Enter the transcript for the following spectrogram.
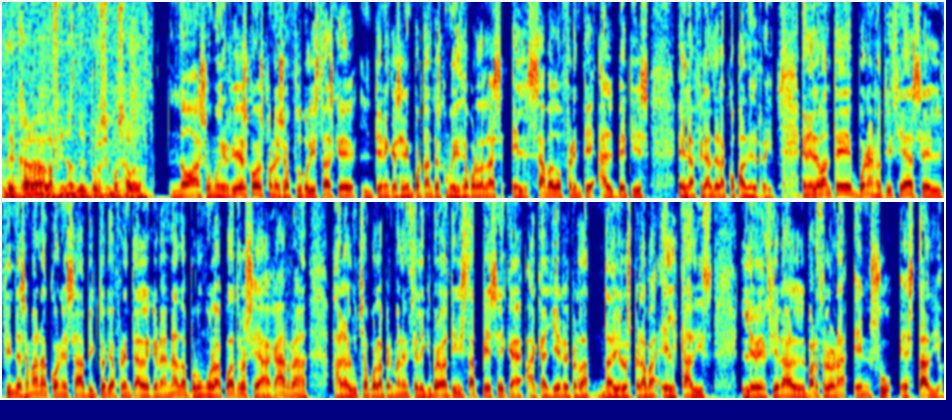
de cara a la final del próximo sábado no asumir riesgos con esos futbolistas que tienen que ser importantes, como dice Bordalás, el sábado frente al Betis en la final de la Copa del Rey. En el Levante, buenas noticias el fin de semana con esa victoria frente al Granada por un gol a cuatro. Se agarra a la lucha por la permanencia el equipo levantinista, pese a que ayer, es verdad, nadie lo esperaba, el Cádiz le venciera al Barcelona en su estadio.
